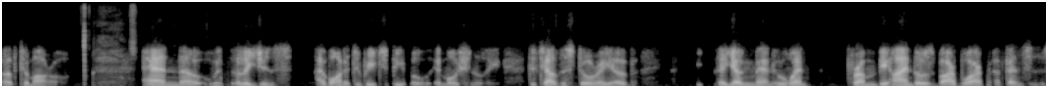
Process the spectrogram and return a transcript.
of tomorrow. And uh, with allegiance, I wanted to reach people emotionally to tell the story of the young men who went from behind those barbed wire fences.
